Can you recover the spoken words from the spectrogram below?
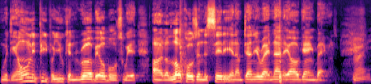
with the only people you can rub elbows with are the locals in the city, and I'm telling you right now, they all gangbangers. Right.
